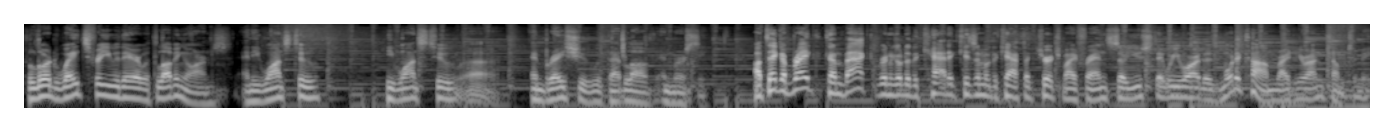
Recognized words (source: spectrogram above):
The Lord waits for you there with loving arms, and He wants to He wants to uh, embrace you with that love and mercy. I'll take a break, come back. We're going to go to the Catechism of the Catholic Church, my friends. So you stay where you are. There's more to come right here on Come to Me.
